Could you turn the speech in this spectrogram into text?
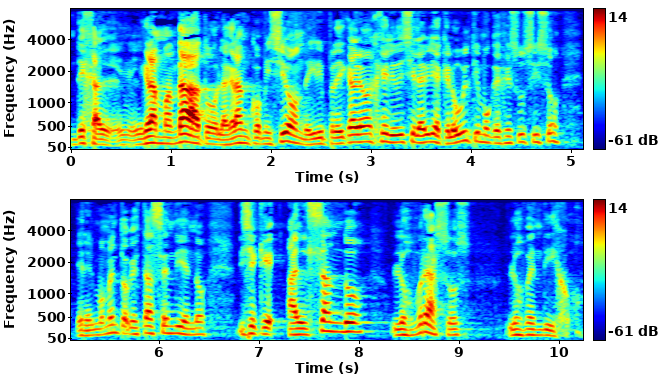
deja el, gran mandato, la gran comisión de ir y predicar el Evangelio, dice la Biblia que lo último que Jesús hizo en el momento que está ascendiendo, dice que alzando los brazos los bendijo.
